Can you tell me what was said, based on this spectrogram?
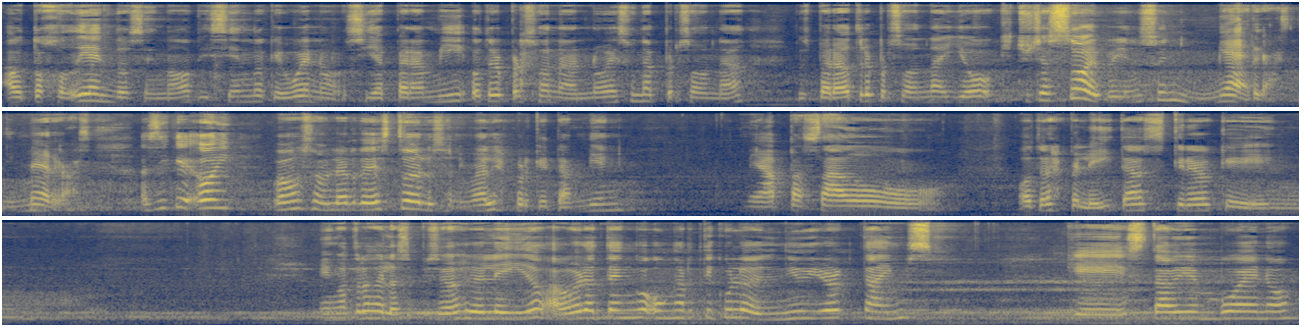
autojodiéndose, ¿no? Diciendo que, bueno, si para mí otra persona no es una persona, pues para otra persona yo, ¿qué chucha soy? Pero yo no soy ni mergas, ni mergas. Así que hoy vamos a hablar de esto de los animales porque también me ha pasado otras peleitas, creo que en, en otros de los episodios lo he leído. Ahora tengo un artículo del New York Times que está bien bueno,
